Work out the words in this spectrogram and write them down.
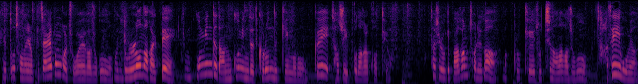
근데 또 저는 이렇게 짧은 걸 좋아해가지고 어디 놀러 나갈 때 좀 꾸민 듯 안 꾸민 듯 그런 느낌으로 꽤 자주 입고 나갈 것 같아요. 사실 여기 마감 처리가 막 그렇게 좋진 않아가지고 자세히 보면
